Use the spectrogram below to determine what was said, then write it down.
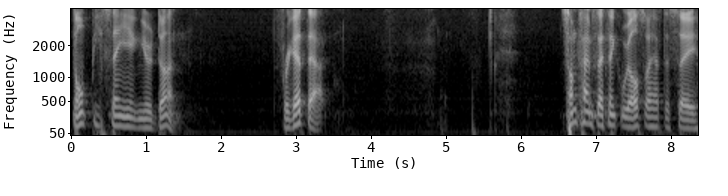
don't be saying you're done. Forget that. Sometimes I think we also have to say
